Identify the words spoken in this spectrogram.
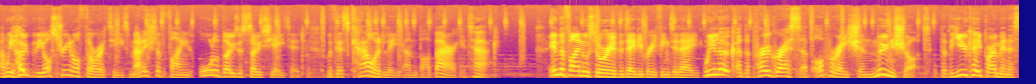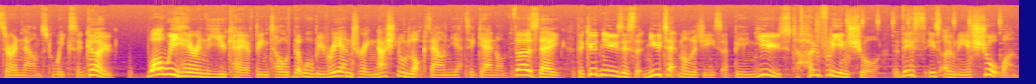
and we hope that the Austrian authorities manage to find all of those associated with this cowardly and barbaric attack. In the final story of the daily briefing today, we look at the progress of Operation Moonshot that the UK Prime Minister announced weeks ago. While we here in the UK have been told that we'll be re entering national lockdown yet again on Thursday, the good news is that new technologies are being used to hopefully ensure that this is only a short one.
